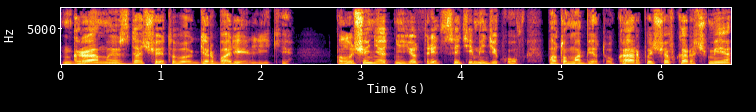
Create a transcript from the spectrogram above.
граммы, сдача этого гербария лики, получение от нее 30 медиков, потом обед у Карпыча в корчме,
